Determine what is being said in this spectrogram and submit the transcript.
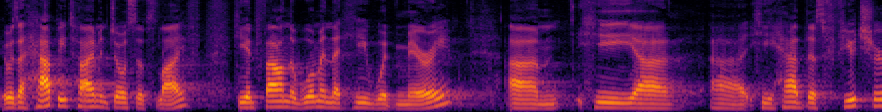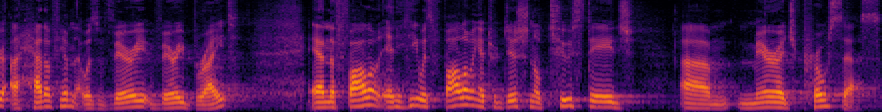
It was a happy time in Joseph's life. He had found the woman that he would marry. Um, he, uh, he had this future ahead of him that was very, very bright. And, the follow- and he was following a traditional two stage um, marriage process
